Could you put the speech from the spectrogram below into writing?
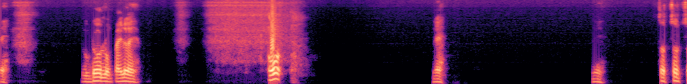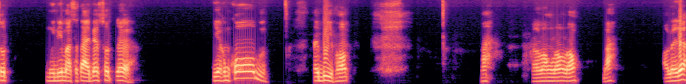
ด้ลูกโดดลงไปเลย โอ้เนี่ยนี่สดสดสดมือนี้มาสไตล์แบบสดเด้อเกียร์คมคมๆใส่บีพร้อมมาลองลองลองมาเอาเลยเด้อ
